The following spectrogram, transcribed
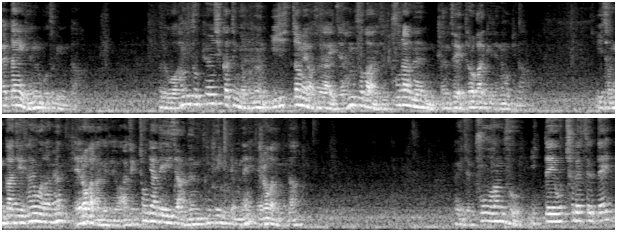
할당이 되는 모습입니다. 그리고 함수 표현식 같은 경우는 이 시점에 와서야 이제 함수가 이제 풀라는 변수에 들어가게 되는 겁니다. 이 전까지 사용을 하면 에러가 나게 돼요. 아직 초기화되지 않은 상태이기 때문에 에러가 납니다. 이제 푸 함수 이때 호출했을 때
